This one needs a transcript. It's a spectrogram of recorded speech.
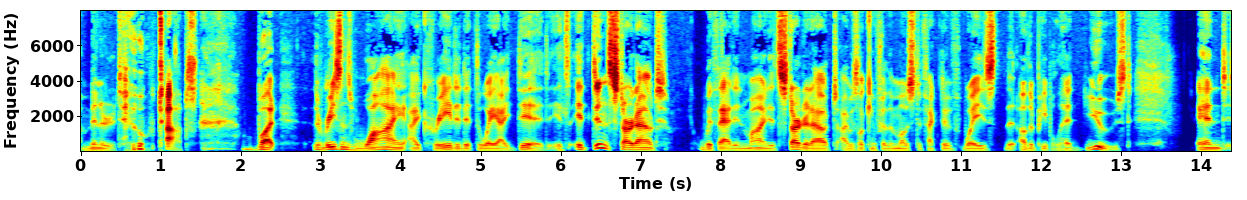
a minute or two tops. But the reasons why I created it the way I did, it, it didn't start out with that in mind. It started out, I was looking for the most effective ways that other people had used. And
